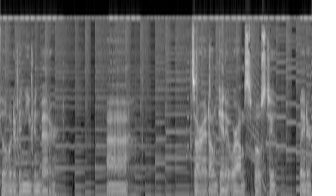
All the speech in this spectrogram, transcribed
Refill would have been even better. Uh, it's alright, I'll get it where I'm supposed to later.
